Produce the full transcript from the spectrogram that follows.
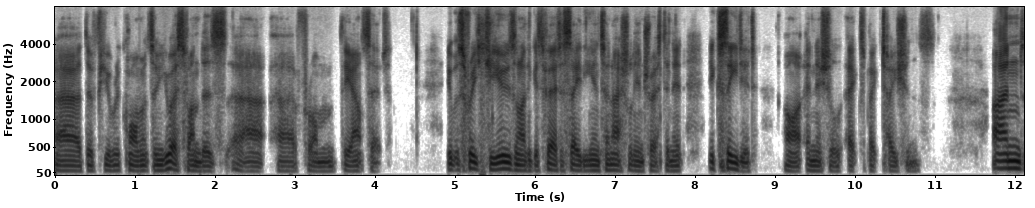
uh, the few requirements of US funders uh, from the outset. It was free to use, and I think it's fair to say the international interest in it exceeded our initial expectations. And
